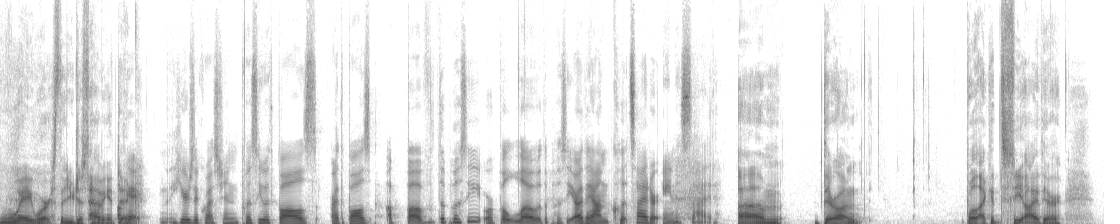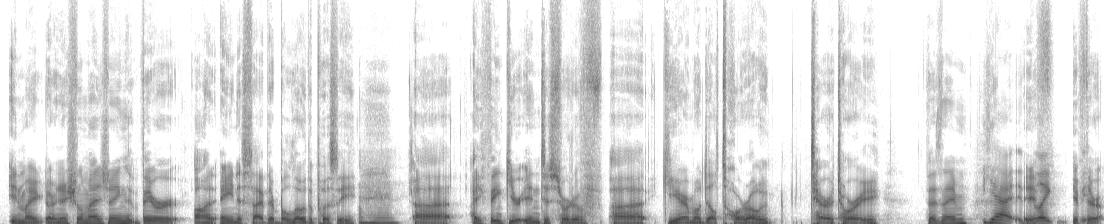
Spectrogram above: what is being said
way worse than you just having a dick. Okay, here's a question: Pussy with balls are the balls above the pussy or below the pussy? Are they on clit side or anus side? Um, they're on. Well, I could see either. In my initial imagining, they're on anus side. They're below the pussy. Uh, I think you're into sort of uh, Guillermo del Toro territory. Is that his name? Yeah, If, like if they're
